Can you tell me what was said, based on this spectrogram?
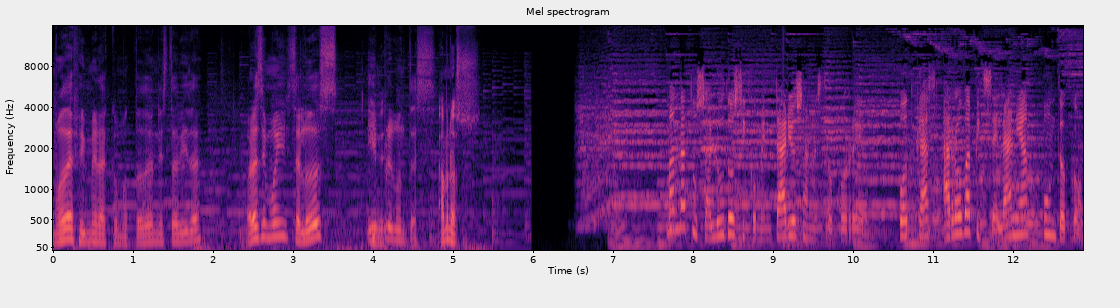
moda efímera como todo en esta vida. Ahora sí, muy saludos y, Y de- preguntas. Vámonos. Manda tus saludos y comentarios a nuestro correo podcast.pixelania.com.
